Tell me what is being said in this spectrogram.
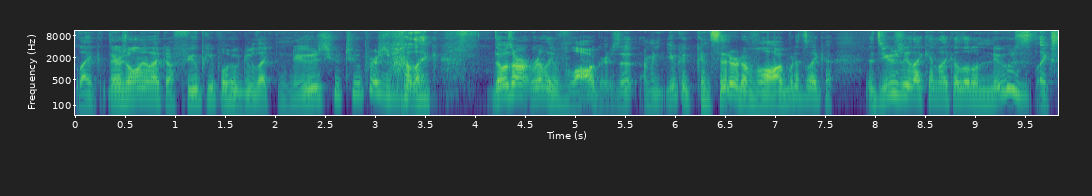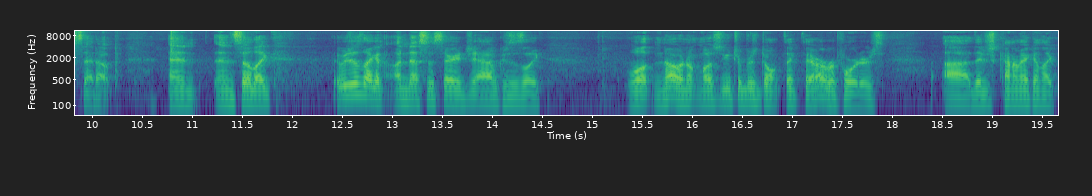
Like, there's only like a few people who do like news YouTubers, but like those aren't really vloggers. I mean, you could consider it a vlog, but it's like a, it's usually like in like a little news like setup and and so like it was just like an unnecessary jab because it's like well no, no most youtubers don't think they are reporters. Uh, they just kind of making like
